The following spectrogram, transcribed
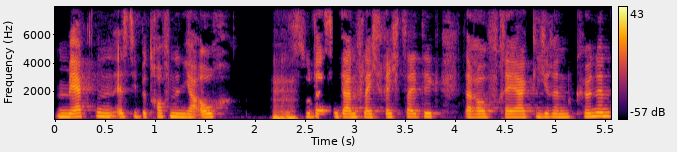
merkten es die Betroffenen ja auch Mhm. so dass sie dann vielleicht rechtzeitig darauf reagieren können.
